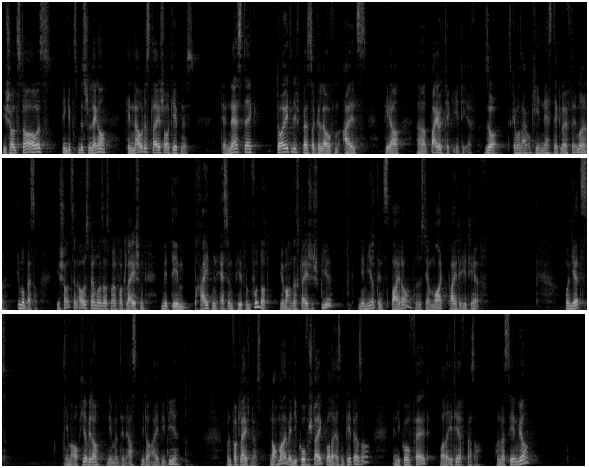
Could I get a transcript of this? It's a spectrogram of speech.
Wie schaut's da aus? Den gibt's ein bisschen länger. Genau das gleiche Ergebnis. Der Nasdaq deutlich besser gelaufen als der äh, Biotech ETF. So, jetzt können wir sagen, okay, Nasdaq läuft da immer, immer besser. Wie schaut's denn aus, wenn wir uns das mal vergleichen mit dem breiten S&P 500? Wir machen das gleiche Spiel. Wir nehmen hier den Spider, das ist der marktbreite ETF. Und jetzt nehmen wir auch hier wieder, nehmen den ersten wieder IBB und vergleichen das. Nochmal, wenn die Kurve steigt, war der S&P besser. Wenn die Kurve fällt, war der ETF besser. Und was sehen wir?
